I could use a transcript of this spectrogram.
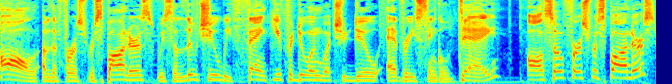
all of the first responders. We salute you. We thank you for doing what you do every single day. Also, first responders,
